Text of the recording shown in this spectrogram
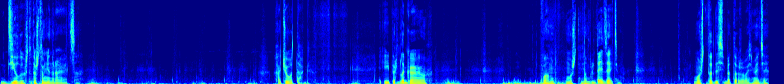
делаю что-то, что мне нравится. Хочу вот так. И предлагаю вам, может, наблюдать за этим. Может, то для себя тоже возьмете.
